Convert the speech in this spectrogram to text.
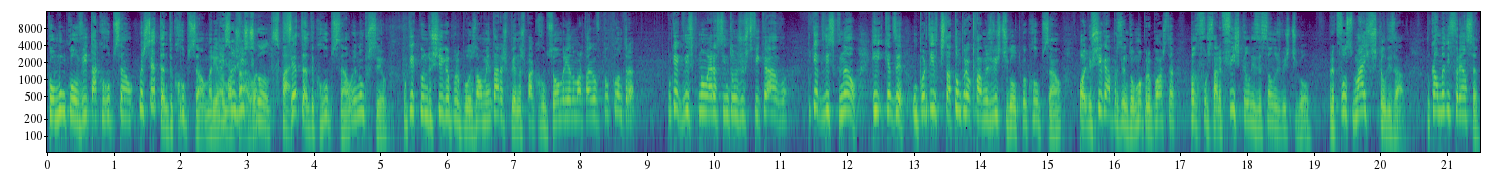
como um convite à corrupção. Mas se é tanta corrupção, Mariana Tem Mortágua, gold, se é tanta corrupção, eu não percebo. Porque é que quando o Chega propôs aumentar as penas para a corrupção, a Mariana Mortágua votou contra? Porque é que disse que não era assim tão justificado? Porque é que disse que não? E, quer dizer, um partido que está tão preocupado nos vistos gold com a corrupção, olha, o Chega apresentou uma proposta para reforçar a fiscalização dos vistos gold, para que fosse mais fiscalizado. Porque há uma diferença.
